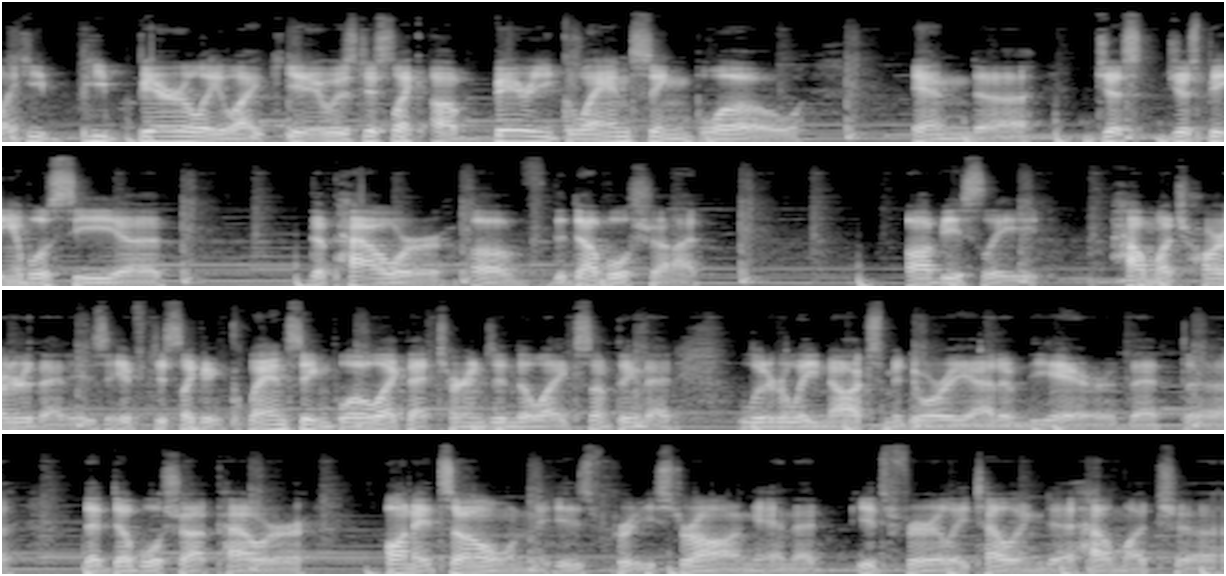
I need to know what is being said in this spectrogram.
like he he barely like it was just like a very glancing blow and uh just just being able to see uh the power of the double shot obviously how much harder that is. If just like a glancing blow like that turns into like something that literally knocks Midori out of the air that uh that double shot power on its own is pretty strong and that it's fairly telling to how much uh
